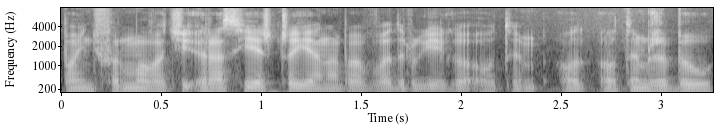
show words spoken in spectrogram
poinformować raz jeszcze Jana Pawła II o tym, o, o tym że był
